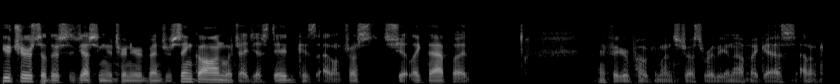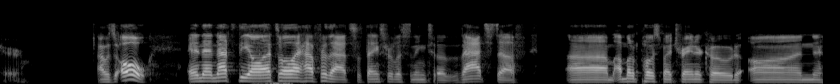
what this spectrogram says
Future, so they're suggesting to turn your adventure sync on, which I just did because I don't trust shit like that. But I figure Pokemon's trustworthy enough. I guess I don't care. I was oh, and then that's the all. That's all I have for that. So thanks for listening to that stuff. Um, I'm gonna post my trainer code on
